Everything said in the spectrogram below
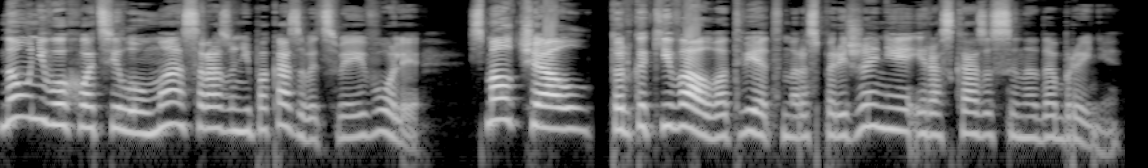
Но у него хватило ума сразу не показывать своей воли. Смолчал, только кивал в ответ на распоряжение и рассказы сына Добрыни.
